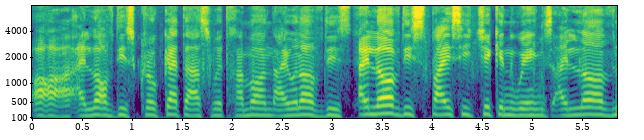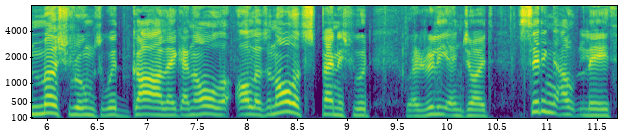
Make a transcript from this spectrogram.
Uh, I love these croquetas with jamon. I love these. I love these spicy chicken wings. I love mushrooms with garlic and all the olives and all that Spanish food. I really enjoyed sitting out late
